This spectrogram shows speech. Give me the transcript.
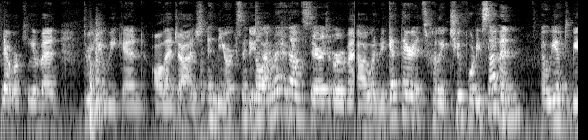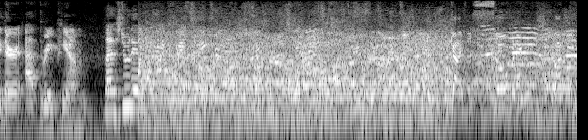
networking event, three-day weekend, all that jazz in New York City. So I'm gonna head downstairs or event. Uh, when we get there, it's currently 2.47 and we have to be there at 3 p.m. Let's do this. Guys, there's so many fucking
